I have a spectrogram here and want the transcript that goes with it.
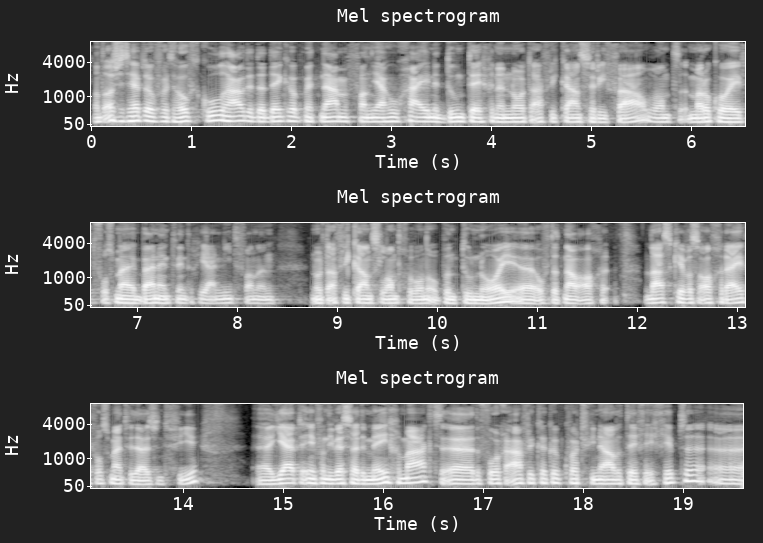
Want als je het hebt over het hoofd koel houden, dan denk ik ook met name van ja, hoe ga je het doen tegen een Noord-Afrikaanse rivaal? Want Marokko heeft volgens mij bijna in 20 jaar niet van een Noord-Afrikaans land gewonnen op een toernooi. Of dat nou al. De laatste keer was Algerije, volgens mij 2004. Eh, jij hebt een van die wedstrijden meegemaakt. eh, de vorige Afrika Cup kwartfinale tegen Egypte. Eh,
